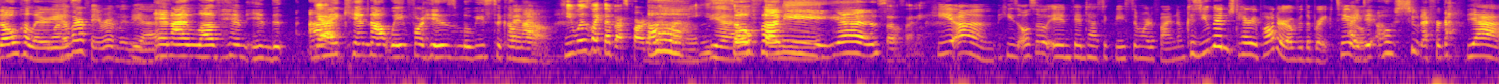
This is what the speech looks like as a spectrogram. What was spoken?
So hilarious. One of our favorite movies. Yeah. and I love him in the. Yeah. I cannot wait for his movies to come I know. out. He was like the best part of Oh, it for me. He's yeah. So funny. Yes. So funny. He um he's also in Fantastic Beasts and Where to Find Them because you binged Harry Potter over the break too. I did. Oh shoot, I forgot. Yeah,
